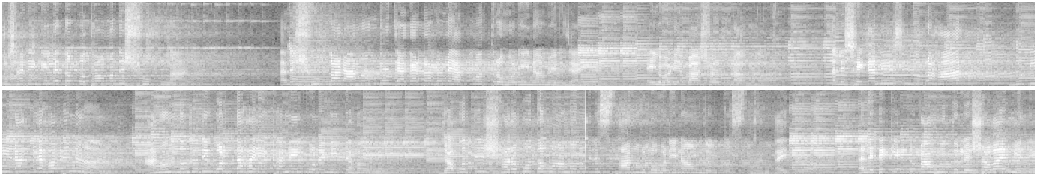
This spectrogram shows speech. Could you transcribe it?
সংসারে গেলে তো কোথাও আমাদের সুখ নাই। তাহলে সুখ আর আনন্দের জায়গাটা হলো একমাত্র হরিনামের জায়গা। এই হরিবাসর প্রাঙ্গণ। তাহলে সেখানে এসে দুটো হাত গুটিয়ে রাখলে হবে না? আনন্দ যদি করতে হয়, এখানেই করে নিতে হবে। জগতের সর্বতম আনন্দের স্থান হলো হরিনামযোগ্য স্থান, তাই তো? তাহলে দেখি একটু বাহু তুলে সবাই মিলে।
